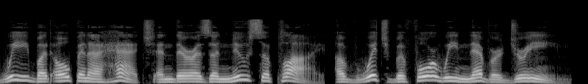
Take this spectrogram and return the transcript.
we but open a hatch and there is a new supply, of which before we never dreamed.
